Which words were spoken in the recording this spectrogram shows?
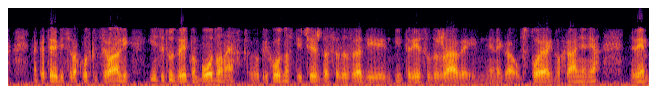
na kateri bi se lahko sklicevali in se tudi verjetno bodo ne, v prihodnosti, čež da se da zaradi interesov države in njenega obstoja in ohranjanja, ne vem,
